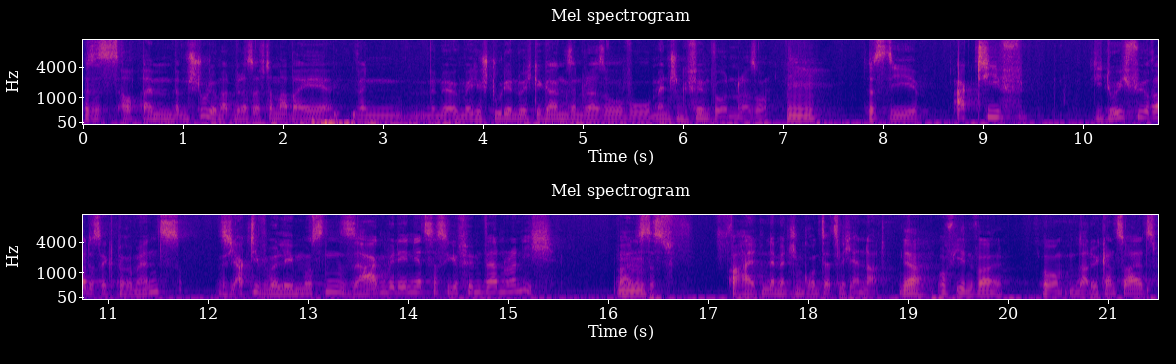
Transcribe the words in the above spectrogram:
Das ist auch beim, beim Studium hatten wir das öfter mal bei, wenn, wenn wir irgendwelche Studien durchgegangen sind oder so, wo Menschen gefilmt wurden oder so. Dass die aktiv, die Durchführer des Experiments, sich aktiv überlegen mussten, sagen wir denen jetzt, dass sie gefilmt werden oder nicht. Weil es das Verhalten der Menschen grundsätzlich ändert. Ja, auf jeden Fall. So, und dadurch kannst du halt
